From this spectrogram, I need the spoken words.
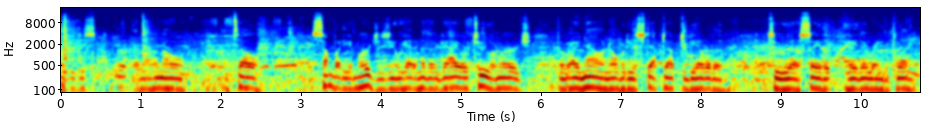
we just, and I don't know until somebody emerges. You know, we had another guy or two emerge, but right now nobody has stepped up to be able to to uh, say that hey, they're ready to play.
